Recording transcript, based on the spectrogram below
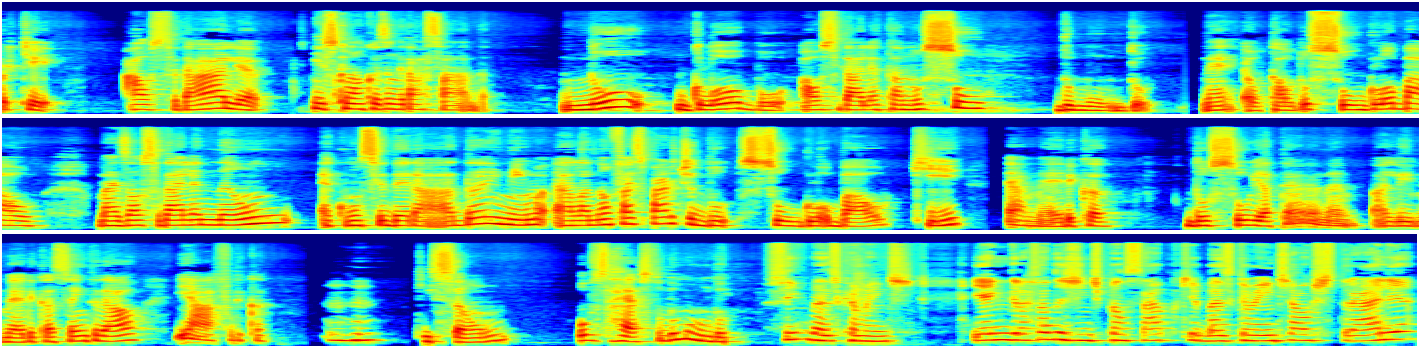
porque a Austrália, isso que é uma coisa engraçada. No globo, a Austrália está no sul do mundo, né? É o tal do sul global. Mas a Austrália não é considerada em nenhuma. Ela não faz parte do sul global, que é a América do Sul e até né, ali América Central e África, uhum. que são os restos do mundo. Sim, basicamente. E é engraçado a gente pensar, porque basicamente a Austrália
